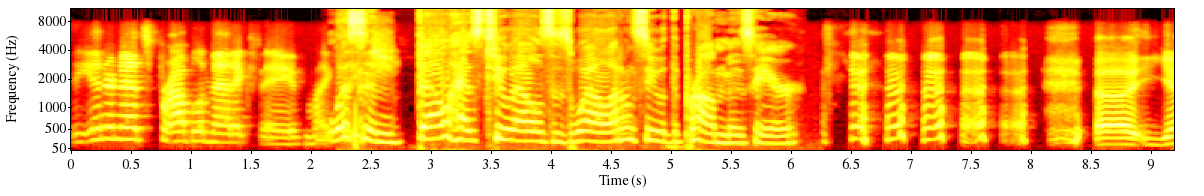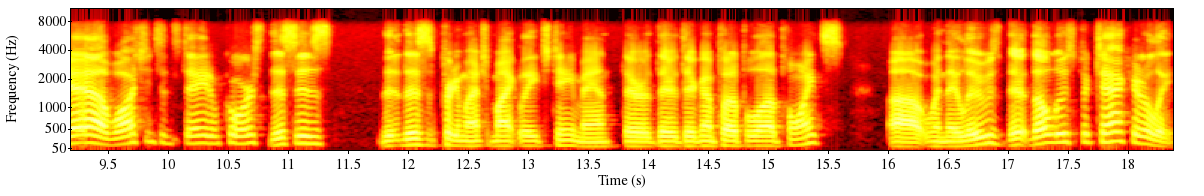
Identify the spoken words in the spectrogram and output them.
The internet's problematic fave, Mike. Listen, Leach. Bell has two L's as well. I don't see what the problem is here. uh, yeah, Washington State, of course. This is th- this is pretty much Mike Leach team, man. They're they're they're going to put up a lot of points. Uh, when they lose, they're- they'll lose spectacularly.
